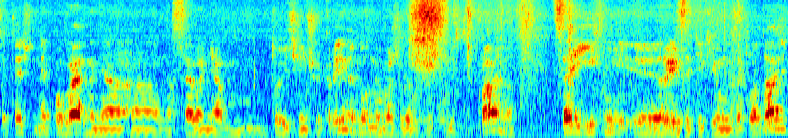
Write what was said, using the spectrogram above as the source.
це теж не повернення е, населення тої чи іншої країни, ну неважливо правильно? Це їхній ризик, який вони закладають,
